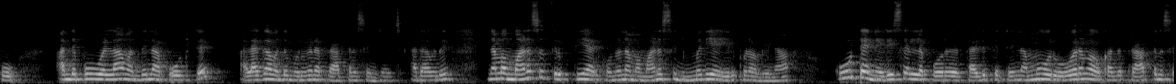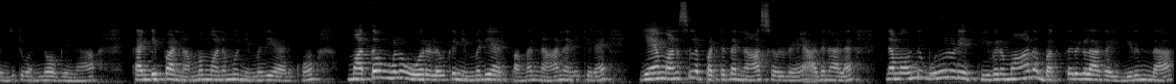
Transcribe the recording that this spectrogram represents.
பூ அந்த பூவெல்லாம் வந்து நான் போட்டுட்டு அழகாக வந்து முருகனை பிரார்த்தனை செஞ்சாச்சு. அதாவது நம்ம மனசு திருப்தியாக இருக்கணும் நம்ம மனசு நிம்மதியாக இருக்கணும் அப்படின்னா கூட்ட நெரிசலில் போகிறத தடுத்துட்டு நம்ம ஒரு ஓரமாக உட்காந்து பிரார்த்தனை செஞ்சுட்டு வந்தோம் அப்படின்னா கண்டிப்பாக நம்ம மனமும் நிம்மதியாக இருக்கும். மற்றவங்களும் ஓரளவுக்கு நிம்மதியாக இருப்பாங்கன்னு நான் நினைக்கிறேன். என் மனசில் பட்டதை நான் சொல்கிறேன் அதனால் நம்ம வந்து முருகனுடைய தீவிரமான பக்தர்களாக இருந்தால்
